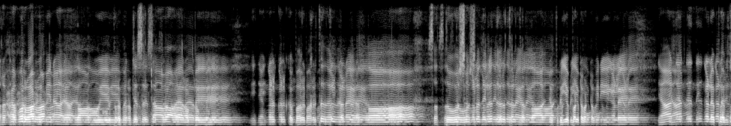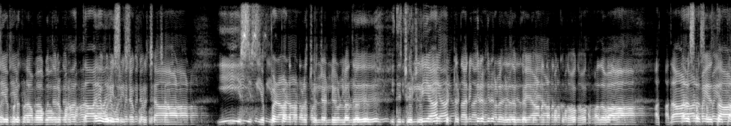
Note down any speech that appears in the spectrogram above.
അർഹമ റഹീമിനായ അല്ലാഹുവേ പ്രപഞ്ച സൃഷ്ടാവായ റബ്ബേ നീ ഞങ്ങൾക്ക് ബർക്കത്ത് നൽകണേ അല്ലാ സന്തോഷങ്ങൾ നിലനിർത്തണേ അല്ലാ എന്റെ പ്രിയപ്പെട്ട മുഅ്മിനീങ്ങളെ ഞാൻ ഇന്ന് നിങ്ങളെ പരിചയപ്പെടുത്താൻ പോകുന്ന ഒരു മഹത്തായ ഒരു ഇസ്മിനെ കുറിച്ചാണ് ഈ എപ്പോഴാണ് നമ്മൾ ചൊല്ലേണ്ടിയുള്ളത്? ഇത് ചൊല്ലിയാൽ കിട്ടുന്ന അനുഗ്രഹങ്ങൾ ഇതൊക്കെയാണ് നമുക്ക് നോക്കാം അഥവാ അത്താഴ സമയത്താണ്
